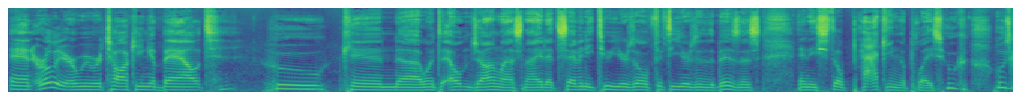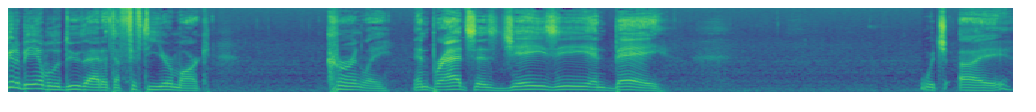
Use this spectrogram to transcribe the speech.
And earlier we were talking about who can. Uh, I went to Elton John last night at 72 years old, 50 years into the business, and he's still packing the place. Who who's going to be able to do that at the 50 year mark currently? And Brad says Jay Z and Bay, which I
